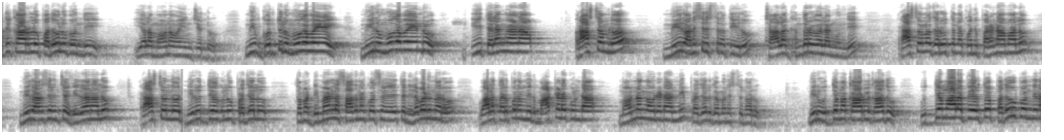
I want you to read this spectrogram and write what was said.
అధికారులు పదవులు పొంది ఇలా మౌనం వహించిండ్రు. మీ గొంతులు మూగబోయినాయి. మీరు మూగబోయినరు. ఈ తెలంగాణ రాష్ట్రంలో మీరు అనుసరిస్తున్న తీరు చాలా గందరగోళంగా ఉంది. రాష్ట్రంలో జరుగుతున్న కొన్ని పరిణామాలు మీరు అనుసరించే విధానాలు రాష్ట్రంలో నిరుద్యోగులు ప్రజలు తమ డిమాండ్ల సాధన కోసం ఏదైతే నిలబడి ఉన్నారో వాళ్ళ తరపున మీరు మాట్లాడకుండా మౌనంగా ఉండడాన్ని ప్రజలు గమనిస్తున్నారు. మీరు ఉద్యమకారులు కాదు ఉద్యమాల పేరుతో పదవి పొందిన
